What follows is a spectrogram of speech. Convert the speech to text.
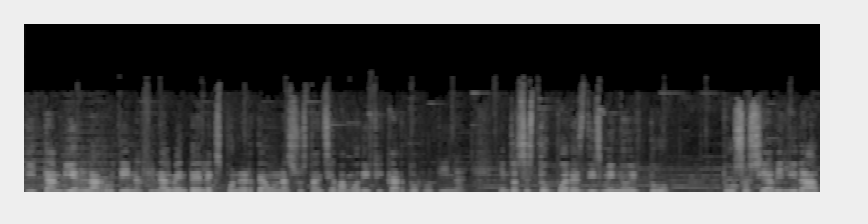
y también la rutina. Finalmente el exponerte a una sustancia va a modificar tu rutina y entonces tú puedes disminuir tu, tu sociabilidad,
